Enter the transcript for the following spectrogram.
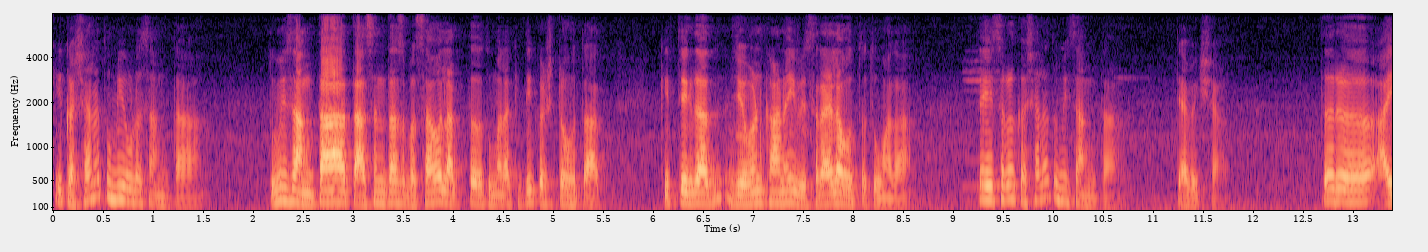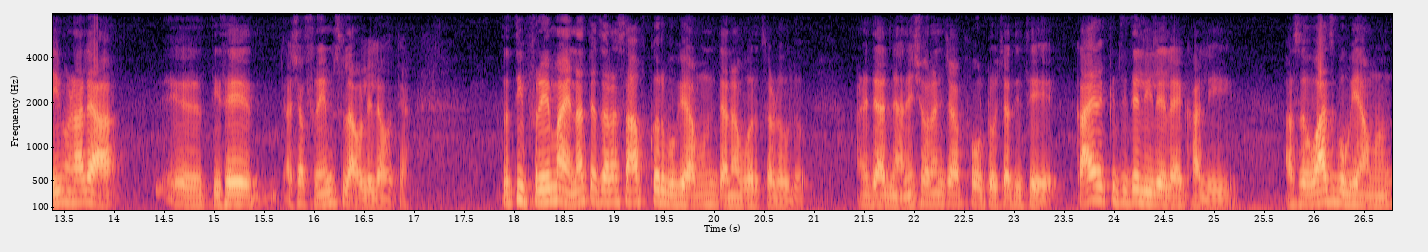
की कशाला तुम्ही एवढं सांगता? तुम्ही सांगता तासन तास बसावं लागतं. तुम्हाला किती कष्ट होतात. कित्येकदा जेवण खाणंही विसरायला होतं तुम्हाला. तर हे सगळं कशाला तुम्ही सांगता? त्यापेक्षा. तर आई म्हणाल्या तिथे अशा फ्रेम्स लावलेल्या होत्या. तर ती फ्रेम आहे ना त्या जरा साफ कर बघूया म्हणून त्यांना वर चढवलं. आणि त्या ज्ञानेश्वरांच्या फोटोच्या तिथे काय तिथे लिहिलेलं आहे खाली? असं वाच बघूया म्हणून.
